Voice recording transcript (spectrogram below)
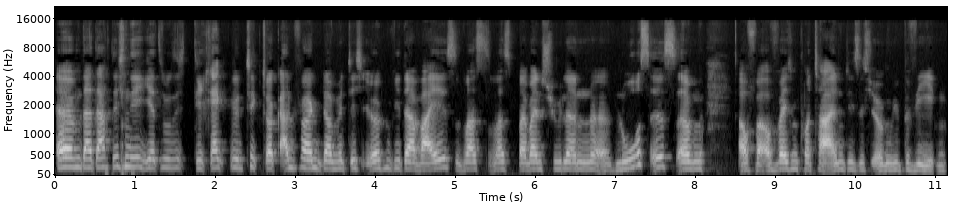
ähm, da dachte ich, nee, jetzt muss ich direkt mit TikTok anfangen, damit ich irgendwie da weiß, was, was bei meinen Schülern äh, los ist. Ähm, auf, auf welchen Portalen die sich irgendwie bewegen.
